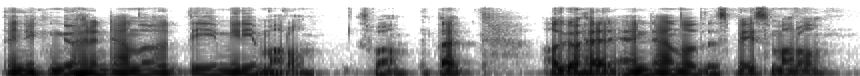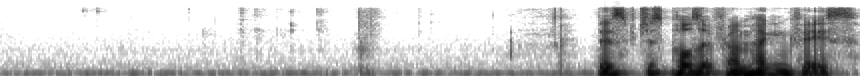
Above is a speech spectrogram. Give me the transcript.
then you can go ahead and download the medium model as well. But I'll go ahead and download this base model. This just pulls it from Hugging Face.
